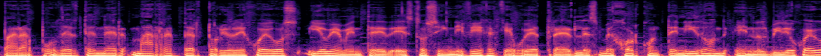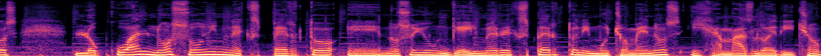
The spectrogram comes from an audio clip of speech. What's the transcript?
para poder tener más repertorio de juegos. Y obviamente esto significa que voy a traerles mejor contenido en los videojuegos lo cual no soy un experto eh, no soy un gamer experto ni mucho menos y jamás lo he dicho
